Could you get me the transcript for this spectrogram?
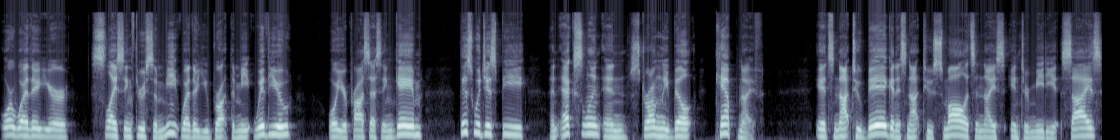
or whether you're slicing through some meat, whether you brought the meat with you or you're processing game, this would just be an excellent and strongly built camp knife. It's not too big and it's not too small, it's a nice intermediate size.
